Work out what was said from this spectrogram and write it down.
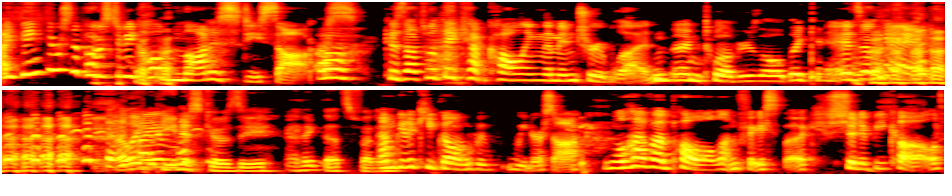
I think they're supposed to be called modesty socks. Because that's what they kept calling them in True Blood. I'm 12 years old. I can't. It's okay. I like I am- penis cozy. I think that's funny. I'm gonna keep going with wiener sock. We'll have a poll on Facebook. Should it be called?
